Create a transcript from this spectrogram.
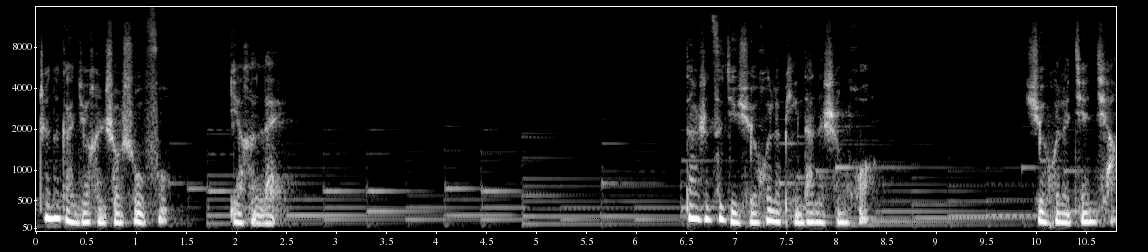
真的感觉很受束缚，也很累。但是自己学会了平淡的生活，学会了坚强，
